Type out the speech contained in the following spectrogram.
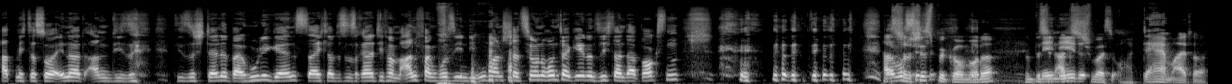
hat mich das so erinnert an diese, diese Stelle bei Hooligans. Da ich glaube, das ist relativ am Anfang, wo sie in die U-Bahn-Station runtergehen und sich dann da boxen. Hast du schon Schiss bekommen, oder? Ein bisschen nee, nee, Angst, oh damn, Alter.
